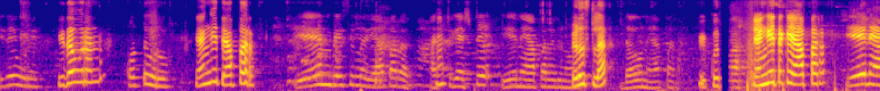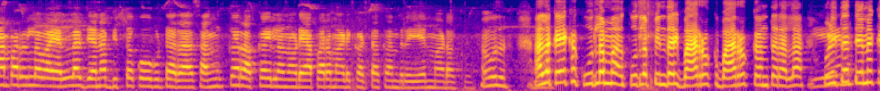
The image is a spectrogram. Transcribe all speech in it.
ಇದೇ ಊರೇ. ಇದೇ ಊರಂದ್ರೆ ಕೊಟ್ಟೂರು. ಹೆಂಗೈತೆ ವ್ಯಾಪಾರ? ಏನು ಬೇಸಿಲ್ಲ ವ್ಯಾಪಾರ. ಅಷ್ಟಿಗೆ ಅಷ್ಟೇ. ಏನು ವ್ಯಾಪಾರ ಇಲ್ಲ. ಇಳಿಸ್ಲಾ? ಡೌನ್ ವ್ಯಾಪಾರ. ಹೆಂಗೈತಕ್ಕ ವ್ಯಾಪಾರ? ಏನ್ ವ್ಯಾಪಾರ ಇಲ್ಲವ ಎಲ್ಲ ಜನ ಬಿತ್ತಕ್ ಹೋಗ್ಬಿಟ್ಟಾರ. ಸಂಘಕ್ಕ ರೊಕ್ಕ ಇಲ್ಲ ನೋಡಿ ವ್ಯಾಪಾರ ಮಾಡಿ ಕಟ್ಟಕಂದ್ರೆ ಏನ್ ಮಾಡಕ್? ಹೌದು. ಅಲ್ಲ ಕೈಕ ಕೂದ್ಲಮ್ಮ ಕೂದ್ಲಪ್ಪಿಂದ ಬಾರ್ ರೊಕ್ಕ ಬಾರ್ ರೊಕ್ಕ ಅಂತಾರಲ್ಲ ಉಳಿತೈತೇನಕ್ಕ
